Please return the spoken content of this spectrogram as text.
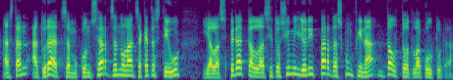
estan aturats amb concerts anul·lats aquest estiu i a l'espera que la situació millori per desconfinar del tot la cultura.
